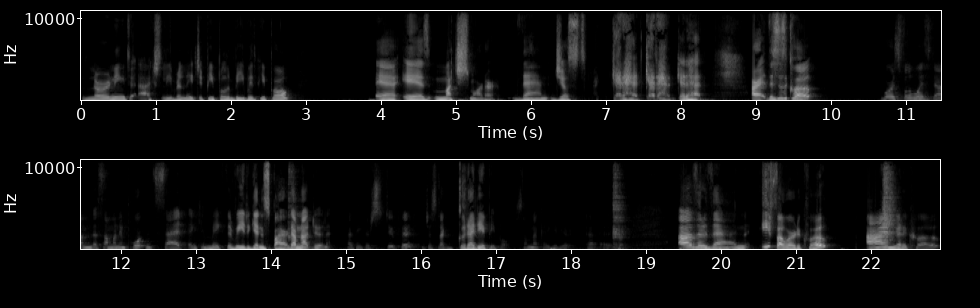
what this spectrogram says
learning to actually relate to people and be with people uh, is much smarter than just get ahead, get ahead, get ahead. All right, this is a quote. Words full of wisdom that someone important said and can make the reader get inspired. I'm not doing it. I think they're stupid, just like good idea people. So I'm not going to give you quote. Other than if I were to quote, I'm going to quote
